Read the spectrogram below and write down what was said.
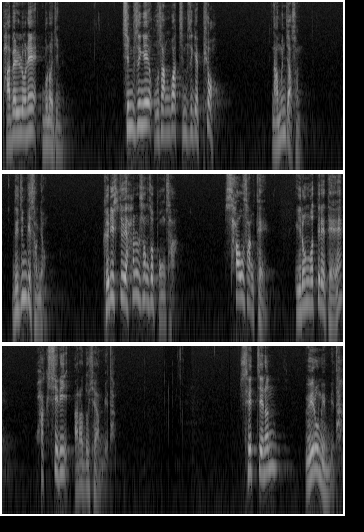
바벨론의 무너짐, 짐승의 우상과 짐승의 표, 남은 자손, 늦은 비성령, 그리스도의 하늘 성소 봉사, 사후 상태 이런 것들에 대해 확실히 알아두셔야 합니다. 셋째는 외로움입니다.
